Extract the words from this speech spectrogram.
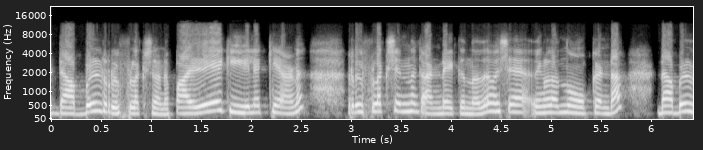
ഡബിൾ റിഫ്ലക്ഷൻ ആണ്. പഴയ കീയിലൊക്കെയാണ് റിഫ്ലക്ഷൻ എന്ന് കണ്ടേക്കുന്നത്. പക്ഷെ നിങ്ങളത് നോക്കണ്ട. ഡബിൾ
